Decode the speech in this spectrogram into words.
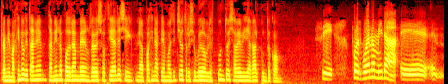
que, me imagino que también, también lo podrán ver en redes sociales y en la página que hemos dicho, www.isabelvillagar.com. Sí, pues bueno, mira, eh,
